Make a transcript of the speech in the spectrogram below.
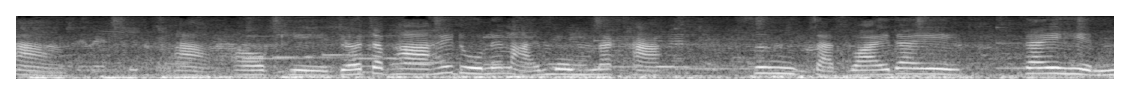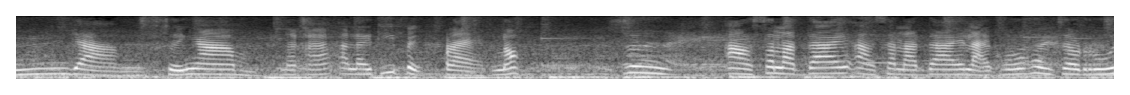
อ่าอ่าโอเค เดี๋ยวจะพาให้ดูหลายๆมุมนะคะ ซึ่งจัดไว้ได้ได้เห็นอย่างสวยงามนะคะ อะไรที่แปลกๆเนาะซึ่งอ่าวสลัดได้อ่าวสลัดได้หลายคนก็คงจะรู้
